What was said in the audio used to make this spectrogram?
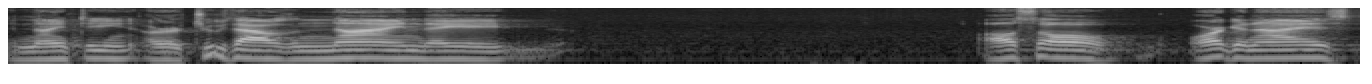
In 19 or 2009, they also organized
